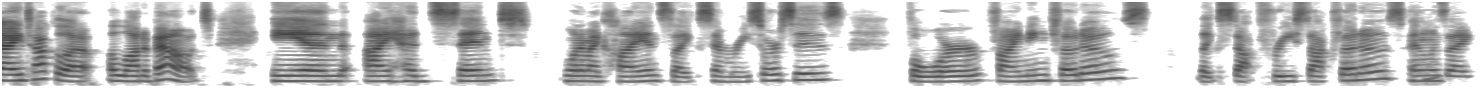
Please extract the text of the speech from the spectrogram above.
I talk a lot a lot about. And I had sent one of my clients like some resources for finding photos, like stock free stock photos, and mm-hmm. was like,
